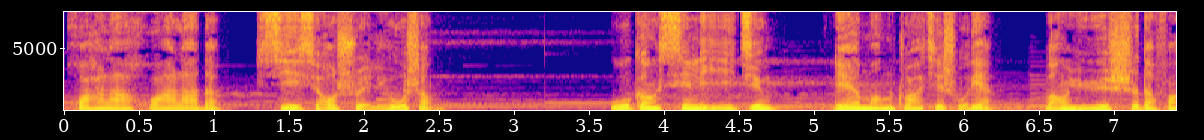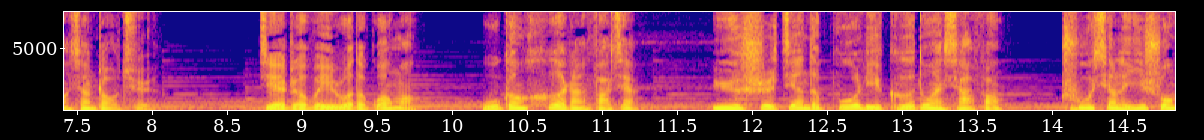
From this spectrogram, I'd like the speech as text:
哗啦哗啦的细小水流声。吴刚心里一惊，连忙抓起手电往浴室的方向照去。借着微弱的光芒，吴刚赫然发现。浴室间的玻璃隔断下方出现了一双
